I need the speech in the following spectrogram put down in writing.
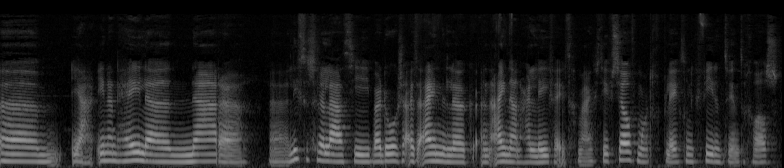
um, ja, in een hele nare uh, liefdesrelatie, waardoor ze uiteindelijk een einde aan haar leven heeft gemaakt. Dus die heeft zelfmoord gepleegd toen ik 24 was.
